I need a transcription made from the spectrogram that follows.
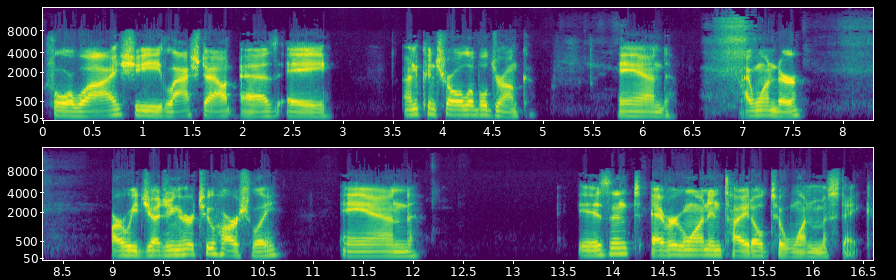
for why she lashed out as a uncontrollable drunk. And I wonder, are we judging her too harshly? And isn't everyone entitled to one mistake?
